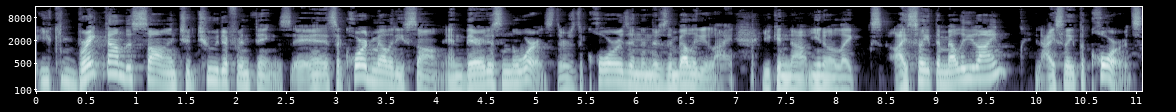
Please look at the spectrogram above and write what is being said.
you can break down the song into two different things. It's a chord melody song, and there it is in the words. There's the chords, and then there's the melody line. You can uh, you know like isolate the melody line and isolate the chords.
